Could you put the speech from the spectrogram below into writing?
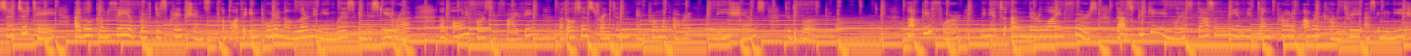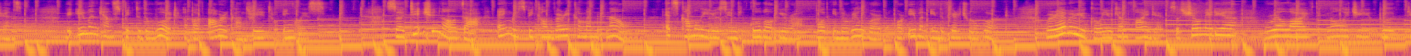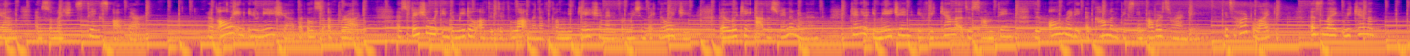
So today, I will convey a brief description about the importance of learning English in this era, not only for surviving, but also strengthen and promote our nations to the world. But before, we need to underline first that speaking English doesn't mean we don't proud of our country as Indonesians. We even can speak to the world about our country through English. So did you know that English become very common now? It's commonly used in the global era, both in the real world or even in the virtual world. Wherever you go, you can find it. Social media, real life, technology, book, camp, and so much things out there. Not only in Indonesia, but also abroad, especially in the middle of the development of communication and information technology, by looking at this phenomenon, can you imagine if we cannot do something that already a common thing in our surrounding? It's hard like, it's like we cannot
